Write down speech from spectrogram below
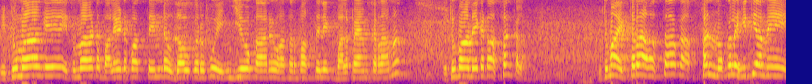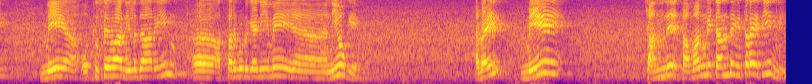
එතුමාගේ එතුමාට බලයටපත් වෙන්න උදව් කරපු NGO කාර්යෝ හතර පහ දෙනෙක් බලපෑම් කරාම එතුමා මේකට අත්සන් කළා. එතුමා එක්තරා අවස්ථාවක අත්සන් නොකළ හිටියා මේ මේ ඔත්තු සේවා නිලධාරීන් අත්අඩංගුවට ගැනීමේ නියෝගය. හැබැයි මේ ඡන්දේ තමන්ගේ ඡන්දේ විතරයි තියෙන්නේ.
